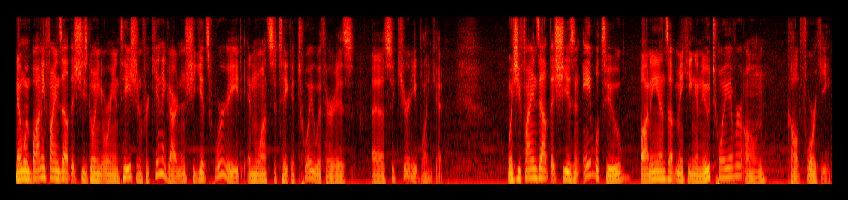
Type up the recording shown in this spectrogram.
Now, when Bonnie finds out that she's going to orientation for kindergarten, she gets worried and wants to take a toy with her as a security blanket. When she finds out that she isn't able to, Bonnie ends up making a new toy of her own called Forky.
